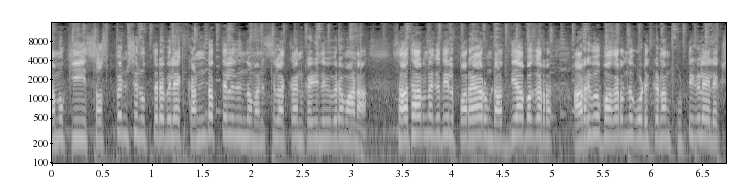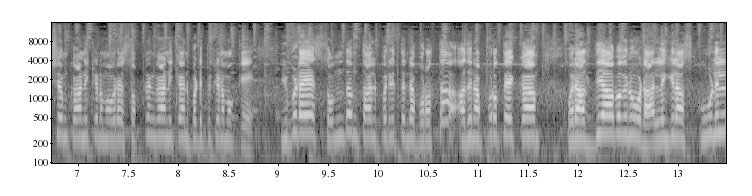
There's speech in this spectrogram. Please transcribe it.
നമുക്ക് ഈ സസ്പെൻഷൻ ഉത്തരവിലെ കണ്ടെത്തലിൽ നിന്ന് മനസ്സിലാക്കാൻ കഴിയുന്ന വിവരമാണ്. സാധാരണഗതിയിൽ പറയാറുണ്ട് അധ്യാപകർ അറിവ് പകർന്നു കൊടുക്കണം കുട്ടികളെ ലക്ഷ്യം കാണിക്കണം അവരെ സ്വപ്നം കാണിക്കാൻ പഠിപ്പിക്കണമൊക്കെ. ഇവിടെ സ്വന്തം താല്പര്യത്തിന്റെ പുറത്ത് അതിനപ്പുറത്തേക്ക് ഒരു അധ്യാപകനോട് അല്ലെങ്കിൽ ആ സ്കൂളിൽ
